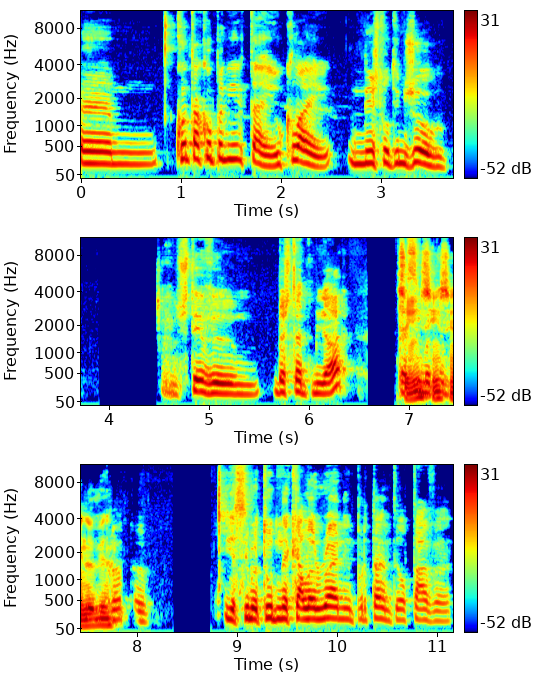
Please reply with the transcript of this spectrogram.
Hum, quanto à companhia que tem, o Clay, neste último jogo, esteve bastante melhor. Sim, sim, tudo, sem dúvida. e acima de tudo, naquela run importante, ele estava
